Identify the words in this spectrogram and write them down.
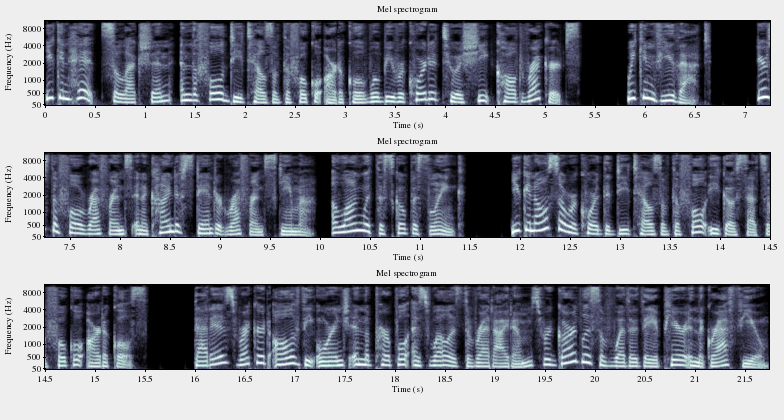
You can hit Selection and the full details of the focal article will be recorded to a sheet called Records. We can view that. Here's the full reference in a kind of standard reference schema, along with the Scopus link. You can also record the details of the full ego sets of focal articles. That is, record all of the orange and the purple as well as the red items, regardless of whether they appear in the graph view.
